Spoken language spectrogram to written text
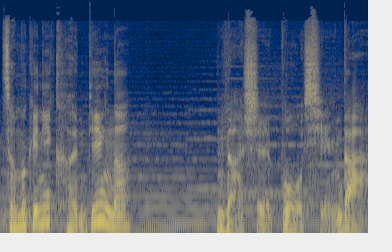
怎么给你肯定呢？那是不行的。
